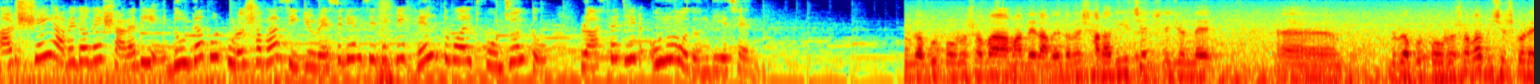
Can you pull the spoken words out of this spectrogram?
আর সেই আবেদনে সাড়া দিয়ে দুর্গাপুর পুরসভা সিটি রেসিডেন্সি থেকে হেলথ ওয়ার্ল্ড পর্যন্ত রাস্তাটির অনুমোদন দিয়েছেন। দুর্গাপুর পৌরসভা আমাদের আবেদনে সাড়া দিয়েছে, সেই জন্যে দুর্গাপুর পৌরসভা, বিশেষ করে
